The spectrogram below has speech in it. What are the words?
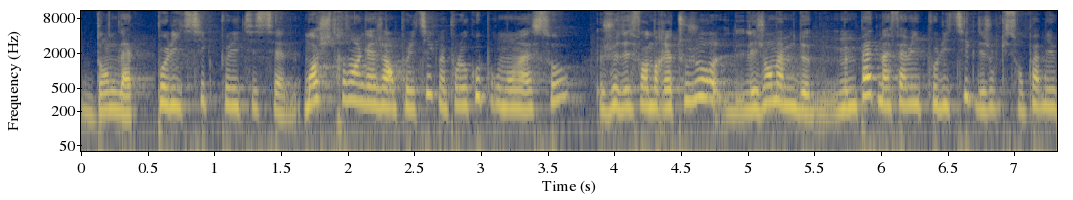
dans de la politique politicienne. Moi, je suis très engagée en politique, mais pour le coup, pour mon asso, je défendrai toujours les gens, même, de, même pas de ma famille politique, des gens qui ne sont pas mes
